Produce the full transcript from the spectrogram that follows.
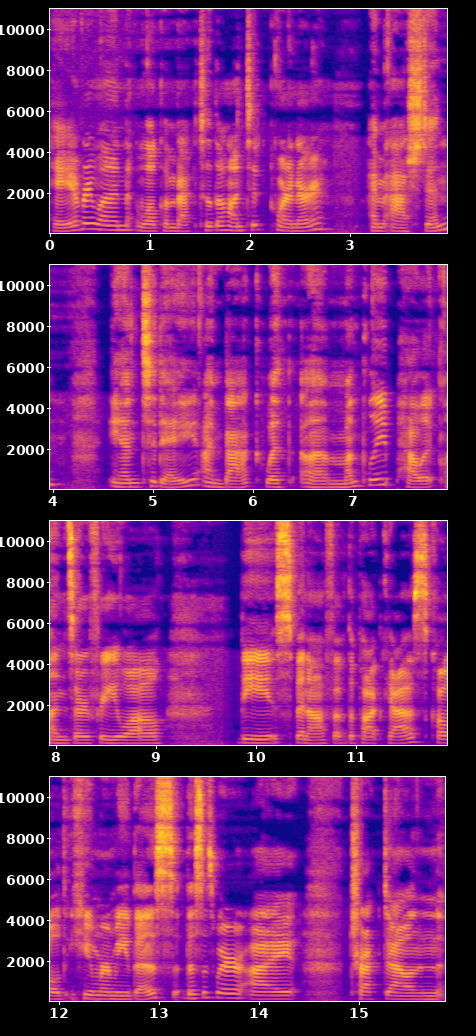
Hey everyone, welcome back to the Haunted Corner. I'm Ashton, and today I'm back with a monthly palette cleanser for you all. The spin off of the podcast called Humor Me This. This is where I track down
